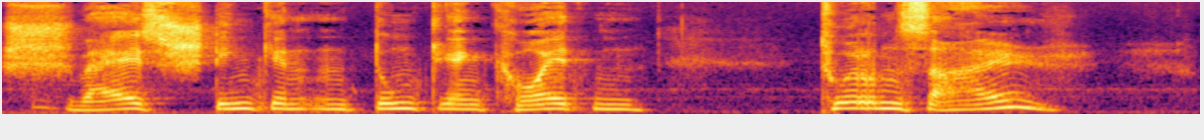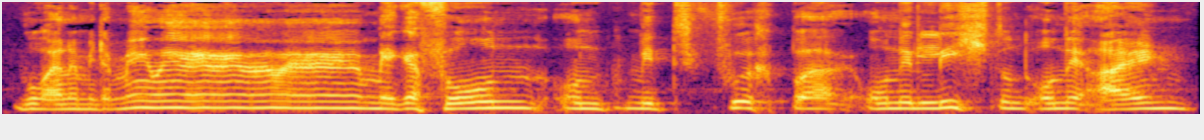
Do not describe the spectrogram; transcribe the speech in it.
Schweiß stinkenden, dunklen, kalten Turnsaal, wo einer mit einem Megafon und mit furchtbar, ohne Licht und ohne allen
